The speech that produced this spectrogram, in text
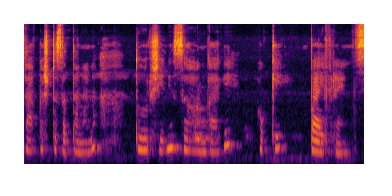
ಸಾಕಷ್ಟು ಸತ್ತ ನಾನು ತೋರಿಸಿನಿ ಸೊ ಹಾಗಾಗಿ ಓಕೆ ಬಾಯ್ ಫ್ರೆಂಡ್ಸ್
